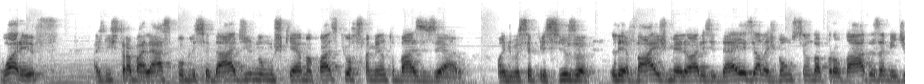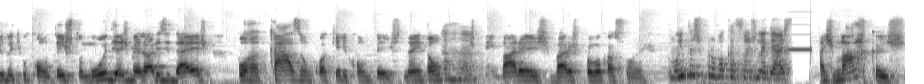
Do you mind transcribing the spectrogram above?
what if, a gente trabalhasse publicidade num esquema quase que orçamento base zero, onde você precisa levar as melhores ideias e elas vão sendo aprovadas à medida que o contexto muda e as melhores ideias porra, casam com aquele contexto, né? Então, uhum. tem várias, várias provocações. Muitas provocações legais. As marcas,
